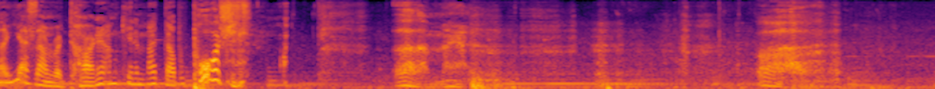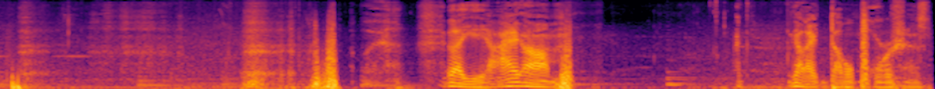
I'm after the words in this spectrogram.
Uh, yes, I'm retarded. I'm getting my double portions. Oh, man. Oh. Uh, yeah, I, um, I got like double portions.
